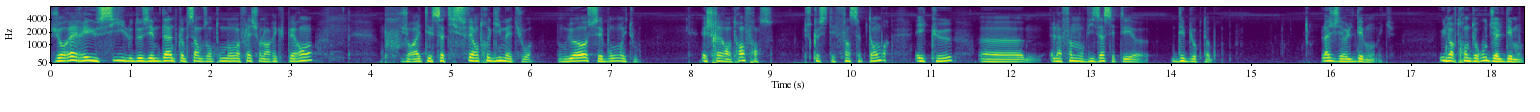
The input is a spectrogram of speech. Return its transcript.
j'aurais réussi le deuxième dan comme ça en faisant tomber ma flèche en la récupérant. J'aurais été satisfait entre guillemets, tu vois. Donc, oh, c'est bon et tout. Et je serais rentré en France. Puisque c'était fin septembre et que euh, la fin de mon visa, c'était euh, début octobre. Là, j'ai le démon, mec. 1h30 de route, j'ai le démon.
